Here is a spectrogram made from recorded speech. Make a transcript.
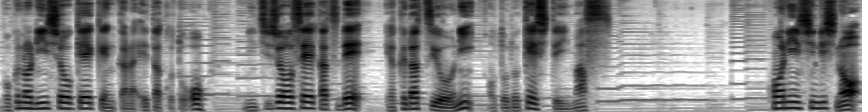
僕の臨床経験から得たことを日常生活で役立つようにお届けしています。公認心理師の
